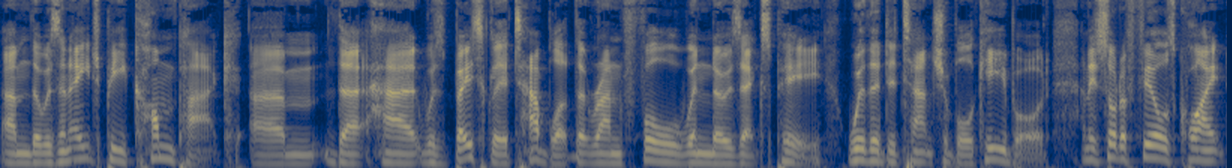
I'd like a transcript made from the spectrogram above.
Um, there was an HP Compaq um, that had was basically a tablet that ran full Windows XP with a detachable keyboard, and it sort of feels quite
